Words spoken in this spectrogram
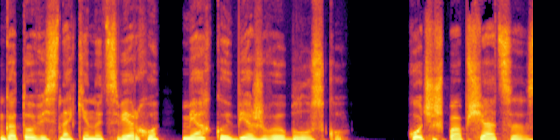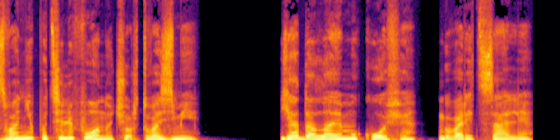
готовясь накинуть сверху мягкую бежевую блузку. «Хочешь пообщаться? Звони по телефону, черт возьми!» «Я дала ему кофе», — говорит Салли.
